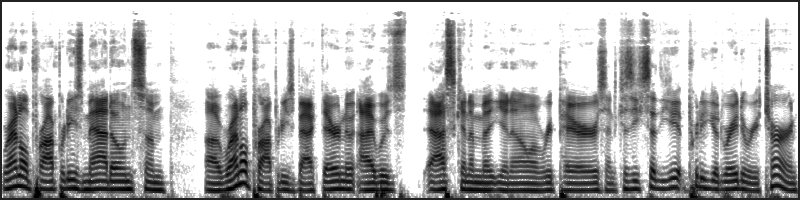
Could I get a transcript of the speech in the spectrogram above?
rental properties. Matt owns some uh, rental properties back there, and I was asking him, you know, repairs, and because he said you get pretty good rate of return.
